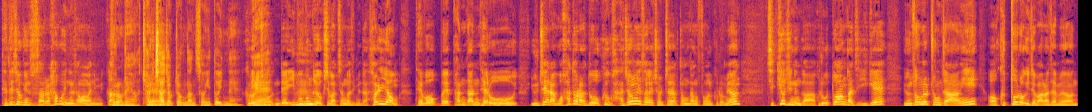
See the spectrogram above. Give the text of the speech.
대대적인 수사를 하고 있는 상황 아닙니까? 그러네요. 절차적 정당성이 또 있네. 그렇죠. 예. 근데 이 부분도 음. 역시 마찬가지입니다. 설령 대법의 판단대로 유죄라고 하더라도 그 과정에서의 절차적 정당성을 그러면 지켜지는가. 그리고 또 한 가지 이게 윤석열 총장이 어 그토록 이제 말하자면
